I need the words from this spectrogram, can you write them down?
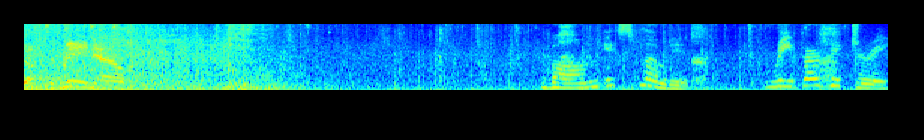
It's up to me now. Bomb exploded. Reaper victory.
